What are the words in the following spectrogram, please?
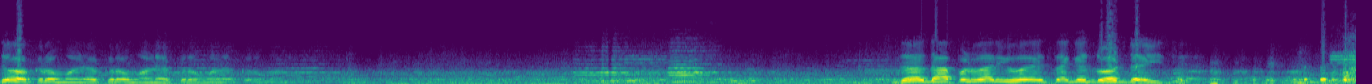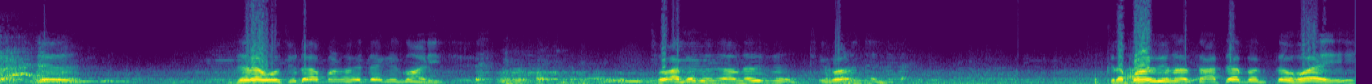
જો આક્રમણ આક્રમણ આક્રમણ આક્રમણ. જરા દાપણ વાળી હોય ત્યાં કે દોઢ ડાઈ છે. જરા ઓછું દાપણ હોય ત્યાં કે ગોળી છે. સ્વાગત અમને ઠેકાણું છે ને. કૃપાળુ સાચા ભક્ત હોય,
